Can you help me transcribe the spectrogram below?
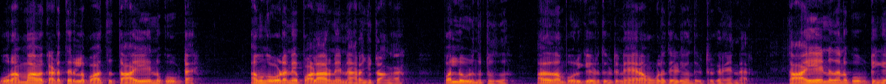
ஒரு அம்மாவை கடத்தெருவில் பார்த்து தாயேன்னு கூப்பிட்டேன். அவங்க உடனே பலாருன்னு என்னை அரைஞ்சிட்டாங்க. பல்லு விழுந்துட்டுது. அதை தான் பொறுக்கி எடுத்துக்கிட்டு நேராக உங்களை தேடி வந்துக்கிட்டு இருக்கிறேன்னார். தாயேன்னு தானே கூப்பிட்டீங்க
